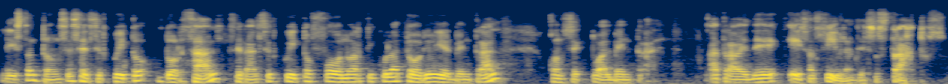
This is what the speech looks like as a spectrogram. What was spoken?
¿Listo? Entonces el circuito dorsal será el circuito fonoarticulatorio y el ventral conceptual ventral, a través de esas fibras, de esos tractos.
